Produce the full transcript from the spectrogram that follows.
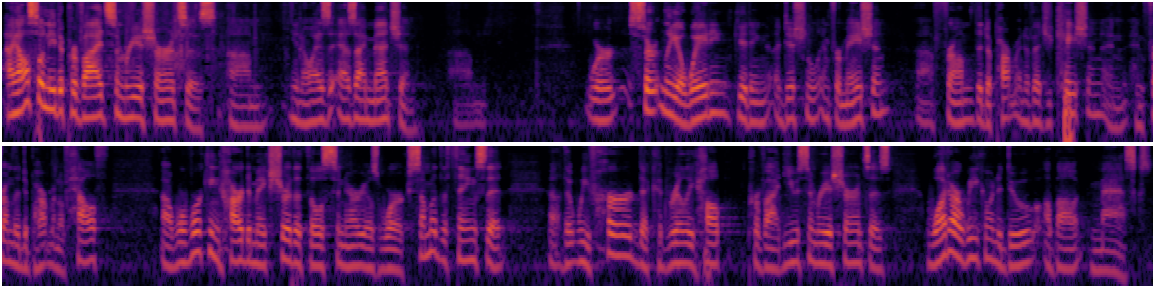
I also need to provide some reassurances. Um, you know, as, as I mentioned, we're certainly awaiting getting additional information uh, from the Department of Education and, and from the Department of Health. Uh, we're working hard to make sure that those scenarios work. Some of the things that, uh, that we've heard that could really help provide you some reassurances what are we going to do about masks?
